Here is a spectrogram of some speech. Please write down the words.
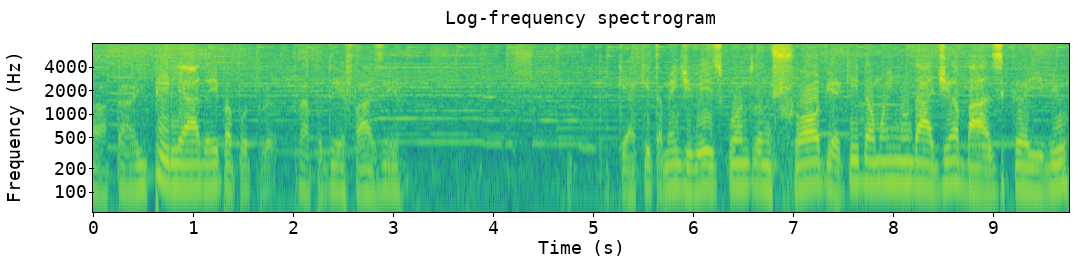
Ó, tá empilhado aí para poder fazer porque aqui também de vez em quando chove aqui dá uma inundadinha básica aí, viu?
